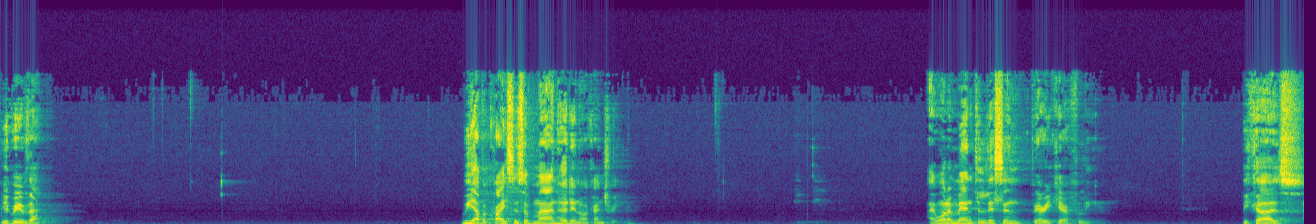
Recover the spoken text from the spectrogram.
You agree with that? We have a crisis of manhood in our country. I want a men to listen very carefully because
